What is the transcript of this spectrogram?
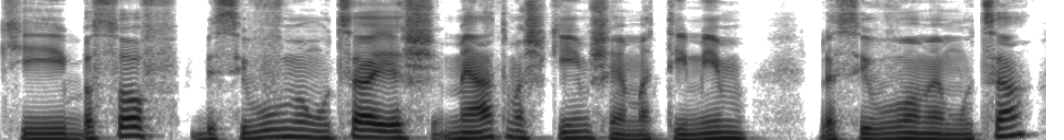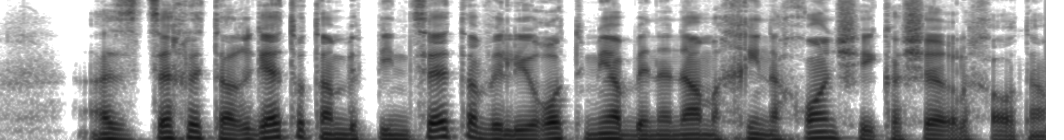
כי בסוף, בסיבוב ממוצע יש מעט משקיעים שהם מתאימים לסיבוב הממוצע, אז צריך לטרגט אותם בפינצטה ולראות מי הבן אדם הכי נכון שיקשר לך אותם.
